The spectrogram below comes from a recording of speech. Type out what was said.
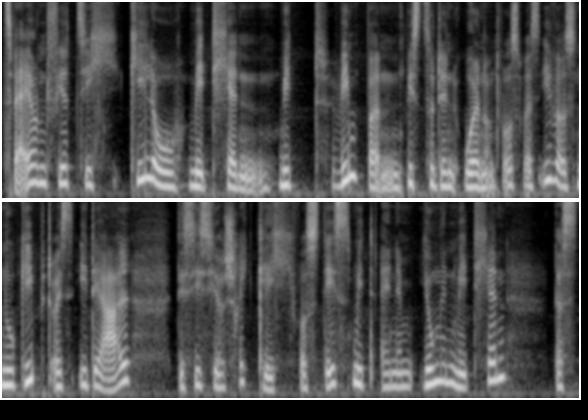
42 Kilo Mädchen mit Wimpern bis zu den Ohren und was weiß ich was nur gibt als Ideal, das ist ja schrecklich, was das mit einem jungen Mädchen das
